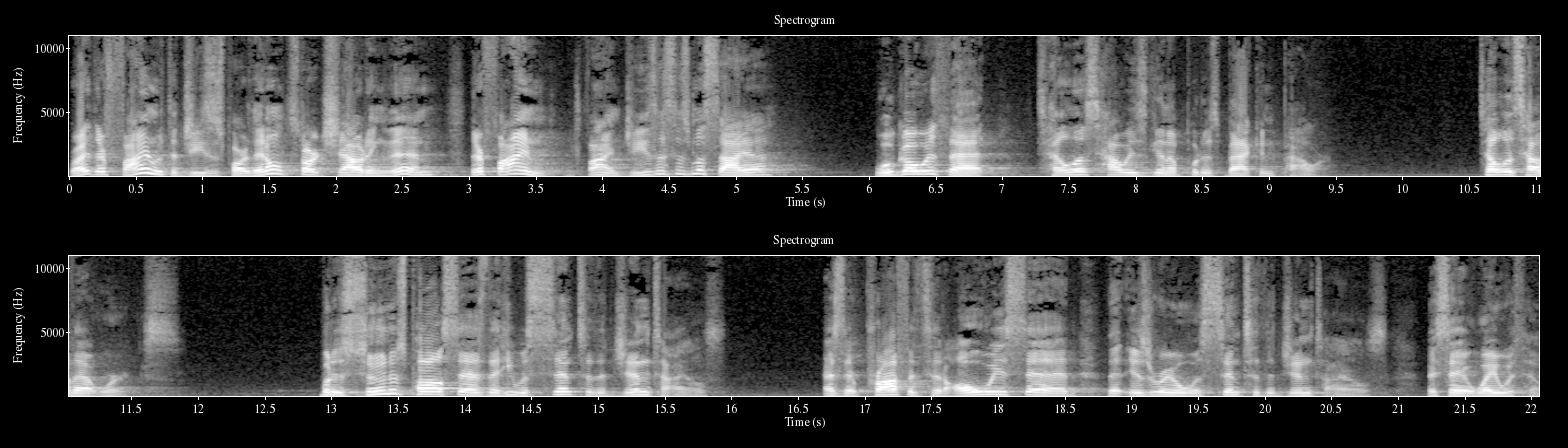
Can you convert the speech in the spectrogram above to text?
Right? They're fine with the Jesus part. They don't start shouting then. They're fine. Fine. Jesus is Messiah. We'll go with that. Tell us how he's going to put us back in power. Tell us how that works. But as soon as Paul says that he was sent to the Gentiles, as their prophets had always said that Israel was sent to the Gentiles, they say, Away with him,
